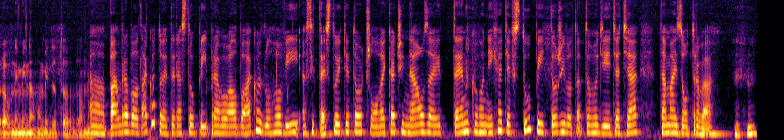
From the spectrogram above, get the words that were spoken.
rovnými nohami do toho veľmi. A pán Vrabel, ako to je teda s tou prípravou, alebo ako dlho vy si testujete toho človeka, či naozaj ten, koho necháte vstúpiť do života toho dieťaťa, tam aj zotrvá? Uh-huh.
